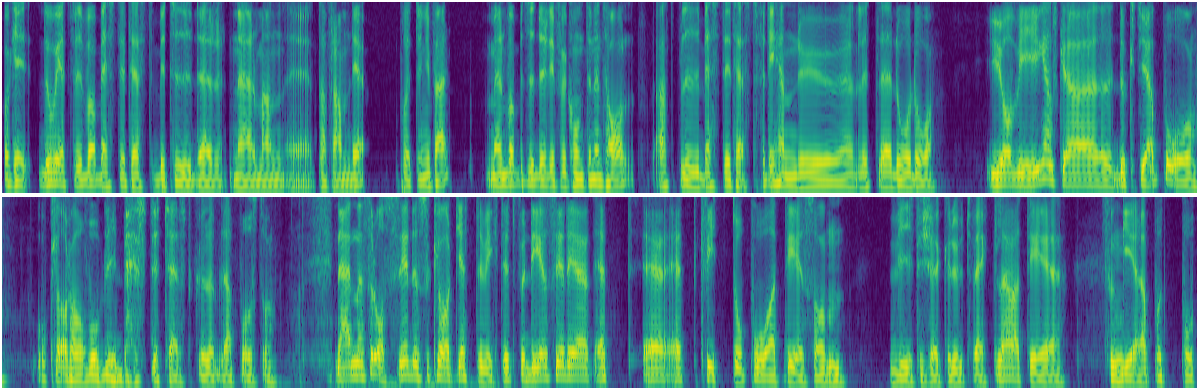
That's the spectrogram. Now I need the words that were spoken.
Okej, då vet vi vad bäst i test betyder när man eh, tar fram det på ett ungefär. Men vad betyder det för Continental att bli bäst i test? För det händer ju lite då och då. Ja, vi är ganska duktiga på att klara av att bli bäst i test skulle jag vilja påstå. Nej, men för oss är det såklart jätteviktigt, för dels är det ett, ett kvitto på att det som vi försöker utveckla, att det fungerar på, på ett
